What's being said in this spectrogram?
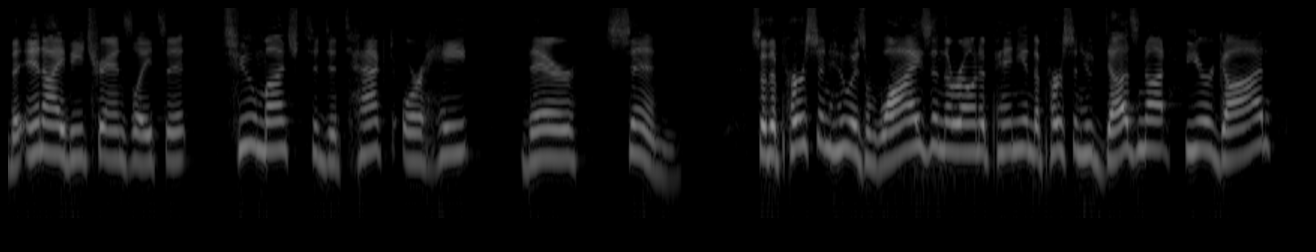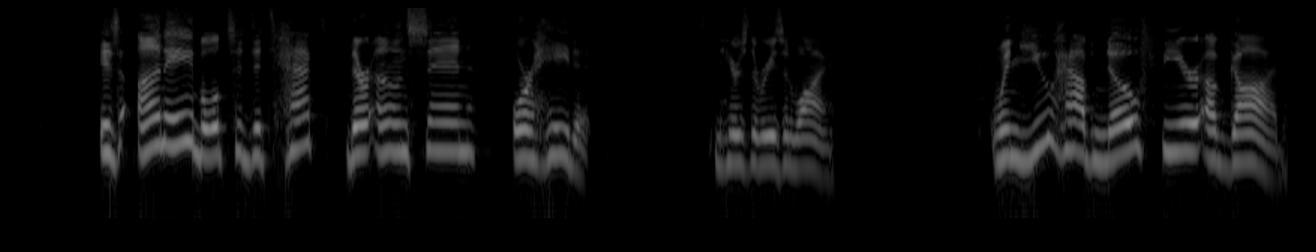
The NIV translates it, too much to detect or hate their sin. So, the person who is wise in their own opinion, the person who does not fear God, is unable to detect their own sin or hate it. And here's the reason why. When you have no fear of God,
